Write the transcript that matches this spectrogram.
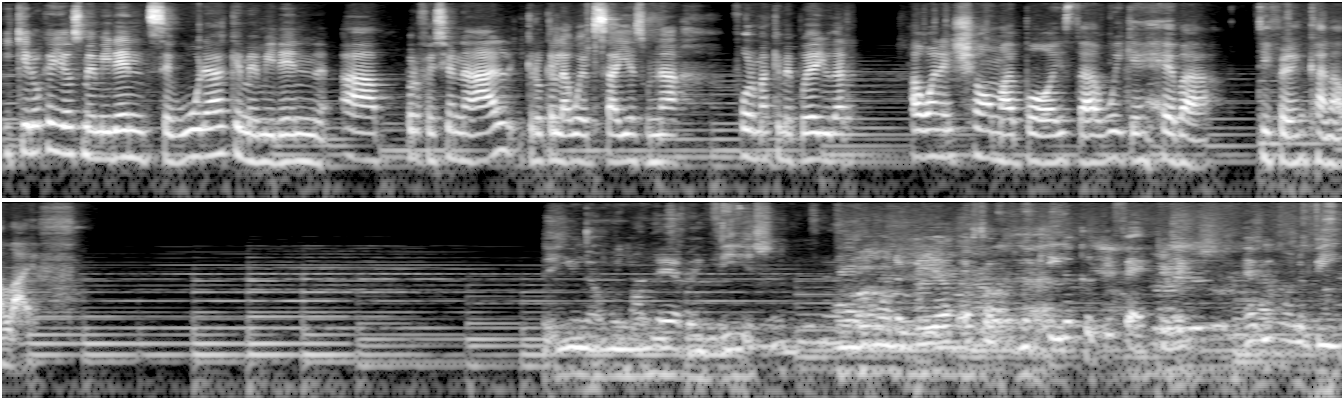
y quiero que ellos me miren segura, que me miren uh, profesional. Creo que la website es una forma que me puede ayudar. I want to show my boys that we can have a different kind of life. You know, when you have a vision We want to build a Makeda Cookie Factory, and we want to be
